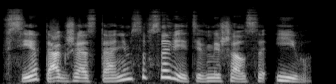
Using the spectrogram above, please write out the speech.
все также останемся в совете, вмешался Ива.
